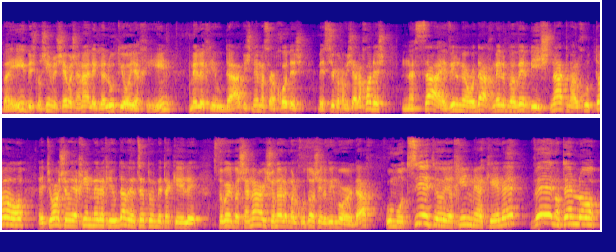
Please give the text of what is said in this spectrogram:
ויהי ב-37 שנה לגלות יהויכין, מלך יהודה, ב-12 חודש, ב-25 לחודש, נשא אוויל מרודח מלך בבל בשנת מלכותו את ראש יהויכין מלך יהודה ויוצא אותו מבית הכלא. זאת אומרת בשנה הראשונה למלכותו של אוויל מרודח, הוא מוציא את יהויכין מהכלא ונותן לו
